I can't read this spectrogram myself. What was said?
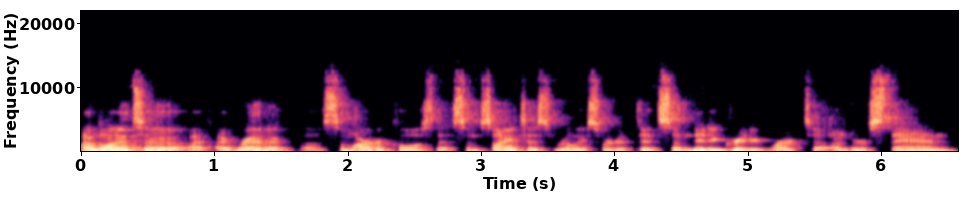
I wanted to I, I read uh, some articles that some scientists really sort of did some nitty gritty work to understand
